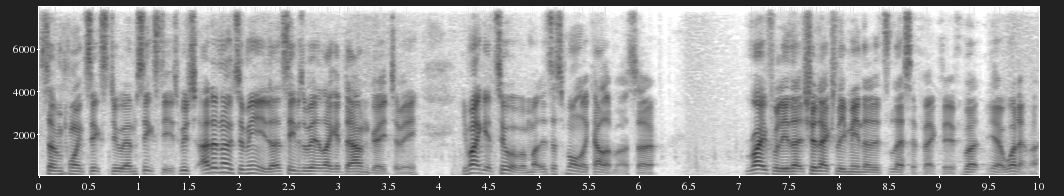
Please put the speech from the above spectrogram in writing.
7.62 M60s, which I don't know to me, that seems a bit like a downgrade to me. You might get two of them, but it's a smaller caliber, so rightfully that should actually mean that it's less effective, but yeah, whatever.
